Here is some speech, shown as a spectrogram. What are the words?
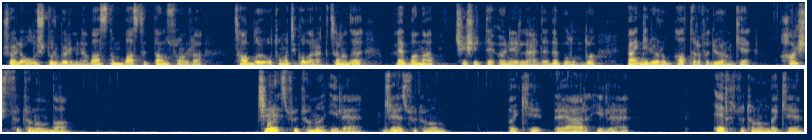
Şöyle oluştur bölümüne bastım. Bastıktan sonra tabloyu otomatik olarak tanıdı ve bana çeşitli önerilerde de bulundu. Ben geliyorum alt tarafa diyorum ki H sütununda C sütunu ile C sütunundaki değer ile F sütunundaki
